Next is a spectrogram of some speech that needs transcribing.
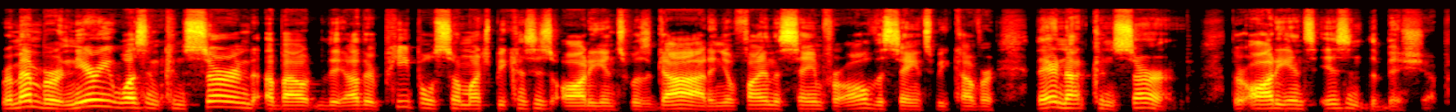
Remember, Neri wasn't concerned about the other people so much because his audience was God. And you'll find the same for all the saints we cover. They're not concerned their audience isn't the bishop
